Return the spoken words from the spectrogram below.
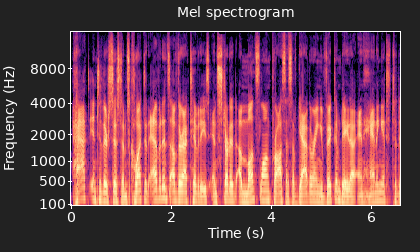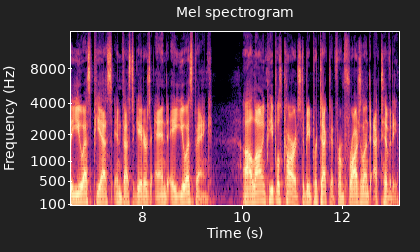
hacked into their systems, collected evidence of their activities, and started a months long process of gathering victim data and handing it to the USPS investigators and a U.S. bank, uh, allowing people's cards to be protected from fraudulent activity.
